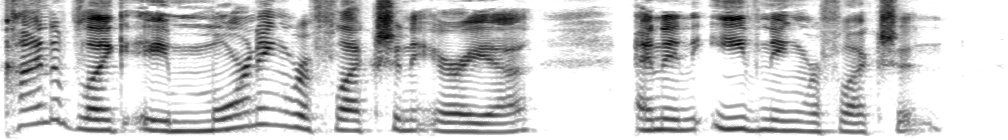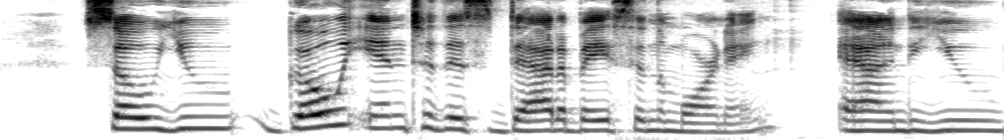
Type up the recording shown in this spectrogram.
kind of like a morning reflection area and an evening reflection. So you go into this database in the morning and you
